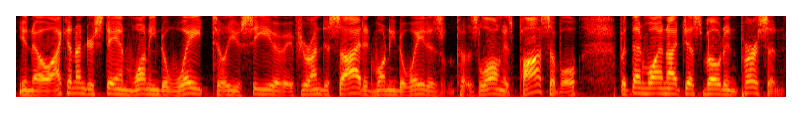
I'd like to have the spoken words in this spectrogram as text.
You know, I can understand wanting to wait till you see if you're undecided, wanting to wait as as long as possible. But then why not just vote in person?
